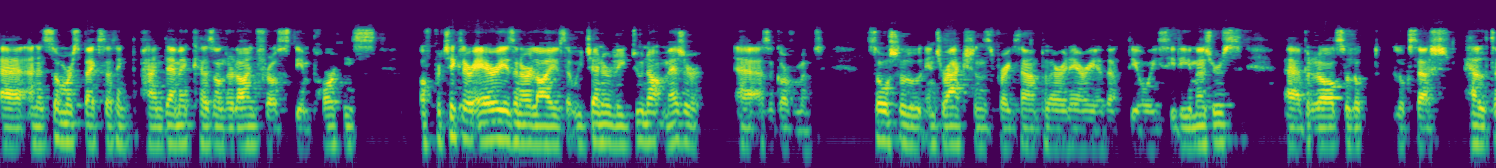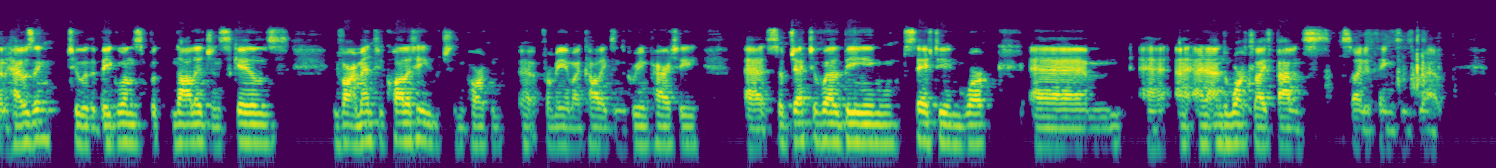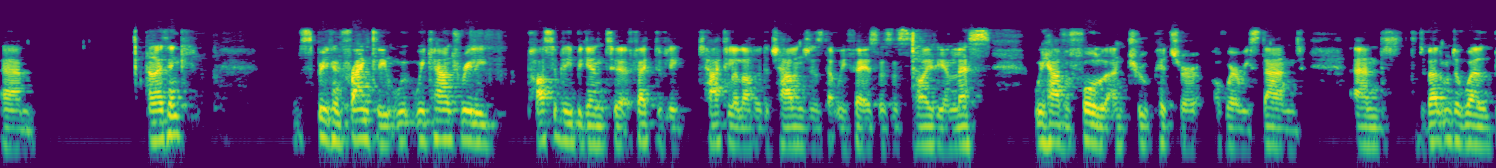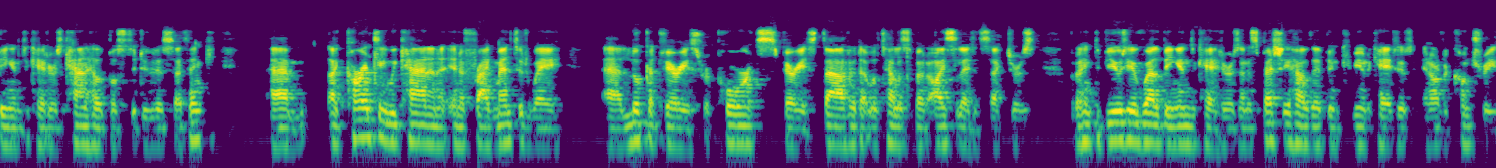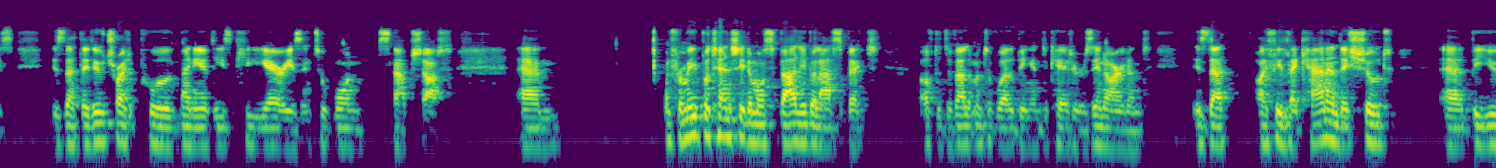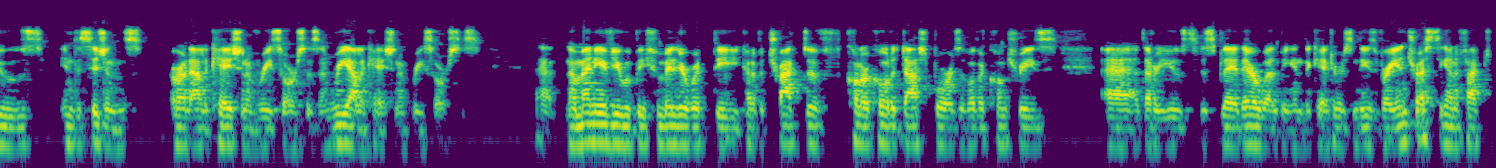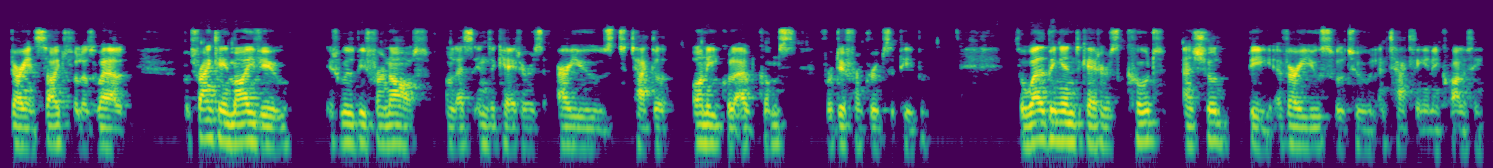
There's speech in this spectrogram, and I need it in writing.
Uh, and in some respects, I think the pandemic has underlined for us the importance of particular areas in our lives that we generally do not measure uh, as a government. Social interactions, for example, are an area that the OECD measures, uh, but it also looked, looks at health and housing, two of the big ones, but knowledge and skills, environmental quality, which is important uh, for me and my colleagues in the Green Party, uh, subjective well-being, safety in work, um, uh, and, and, the work-life balance side of things as well. Um, and I think, speaking frankly, we, we can't really possibly begin to effectively tackle a lot of the challenges that we face as a society unless we have a full and true picture of where we stand. And the development of well-being indicators can help us to do this. I think, um, like currently, we can in a, in a fragmented way uh, look at various reports, various data that will tell us about isolated sectors. But I think the beauty of well-being indicators, and especially how they've been communicated in other countries, is that they do try to pull many of these key areas into one snapshot. Um, and for me, potentially the most valuable aspect of the development of well-being indicators in Ireland is that I feel they can and they should uh, be used in decisions around allocation of resources and reallocation of resources. Uh, now, many of you would be familiar with the kind of attractive color-coded dashboards of other countries uh, that are used to display their well-being indicators, and these are very interesting and, in fact, very insightful as well. But frankly, in my view, it will be for naught unless indicators are used to tackle unequal outcomes for different groups of people. So, well-being indicators could and should be a very useful tool in tackling inequality.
